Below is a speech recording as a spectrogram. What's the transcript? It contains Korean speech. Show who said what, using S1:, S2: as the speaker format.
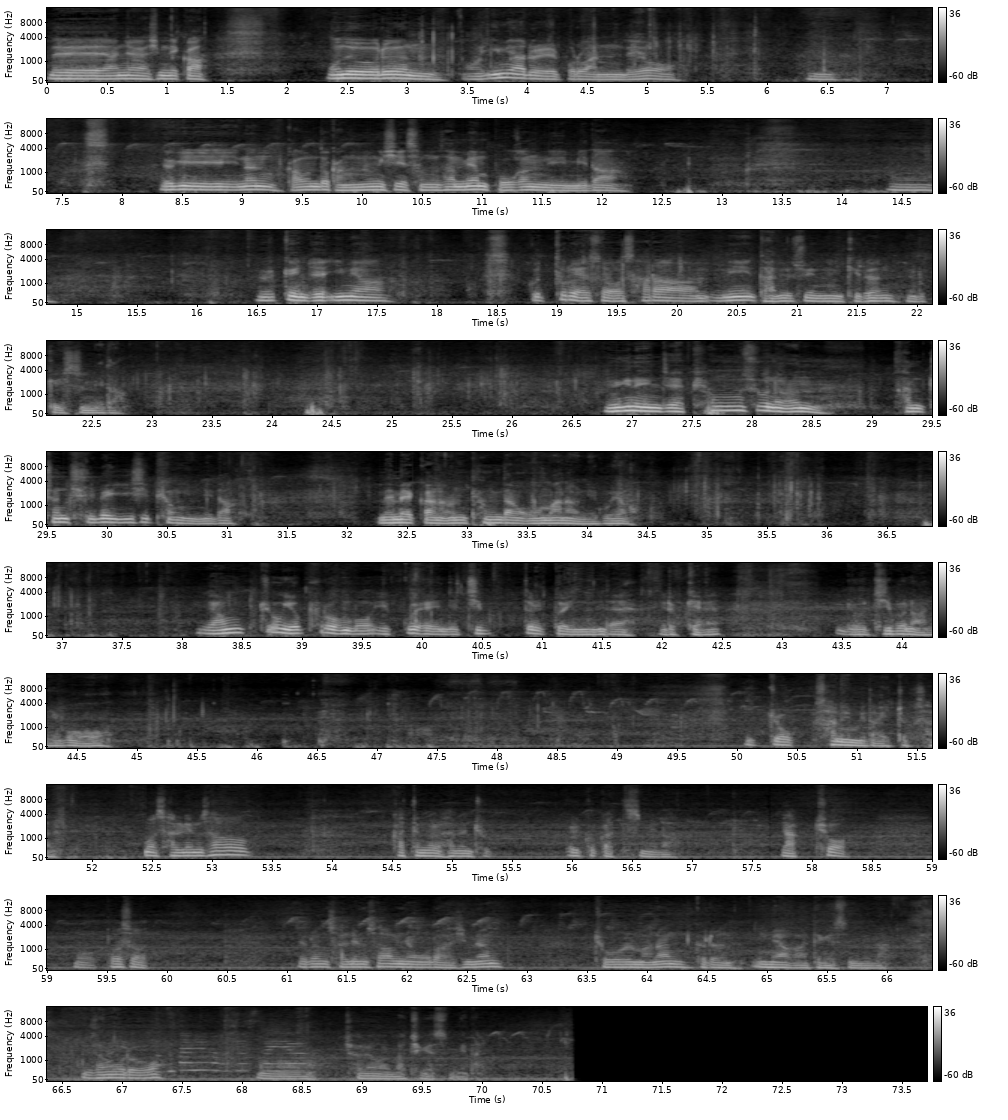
S1: 네, 안녕하십니까. 오늘은 어, 임야를 보러 왔는데요. 음, 여기는 강원도 강릉시 성산면 보강리입니다. 어, 이렇게 이제 임야 끝으로 해서 사람이 다닐 수 있는 길은 이렇게 있습니다. 여기는 이제 평수는 3,720평입니다. 매매가는 평당 5만원이고요. 양쪽 옆으로 뭐 입구에 이제 집들도 있는데, 이렇게, 요 집은 아니고, 이쪽 산입니다. 이쪽 산. 뭐 산림 사업 같은 걸 하면 좋을 것 같습니다. 약초, 뭐 버섯 이런 산림 사업용으로 하시면 좋을 만한 그런 임야가 되겠습니다. 이상으로 어, 촬영을 마치겠습니다.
